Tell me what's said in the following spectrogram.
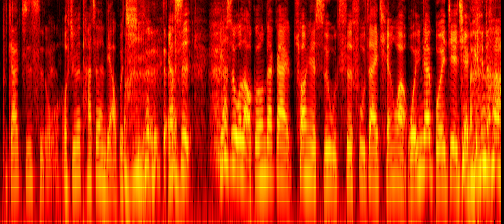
比较支持我，我觉得他真的了不起。要是要是我老公大概创业十五次负债千万，我应该不会借钱给他。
